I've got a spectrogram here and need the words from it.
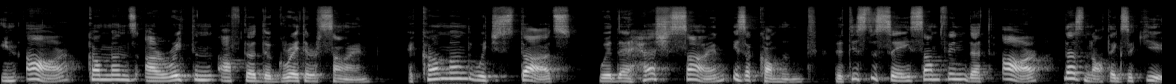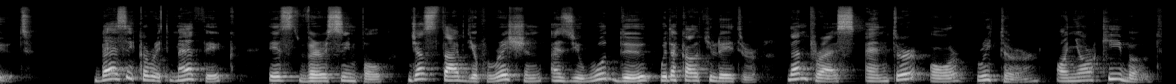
In R, commands are written after the greater sign, a command which starts with a hash sign is a comment, that is to say something that R does not execute. Basic arithmetic is very simple, just type the operation as you would do with a calculator, then press Enter or Return on your keyboard.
